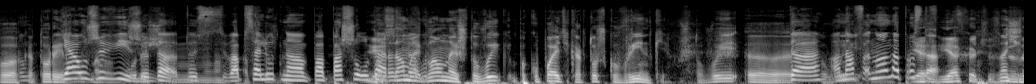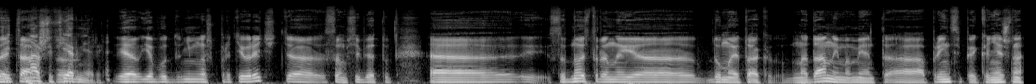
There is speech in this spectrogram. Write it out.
э, ну, которые... Я уже вижу, да, то есть абсолютно обсуждать. пошел, да, И самое главное, что вы покупаете картошку в рынке, что вы... Э, да, что она, вы... ну, она просто... Я, я хочу Значит, сказать эти так, наши фермеры. Я, я буду немножко противоречить э, сам себе тут. Э, с одной стороны, я думаю так, на данный момент, а, в принципе, конечно,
